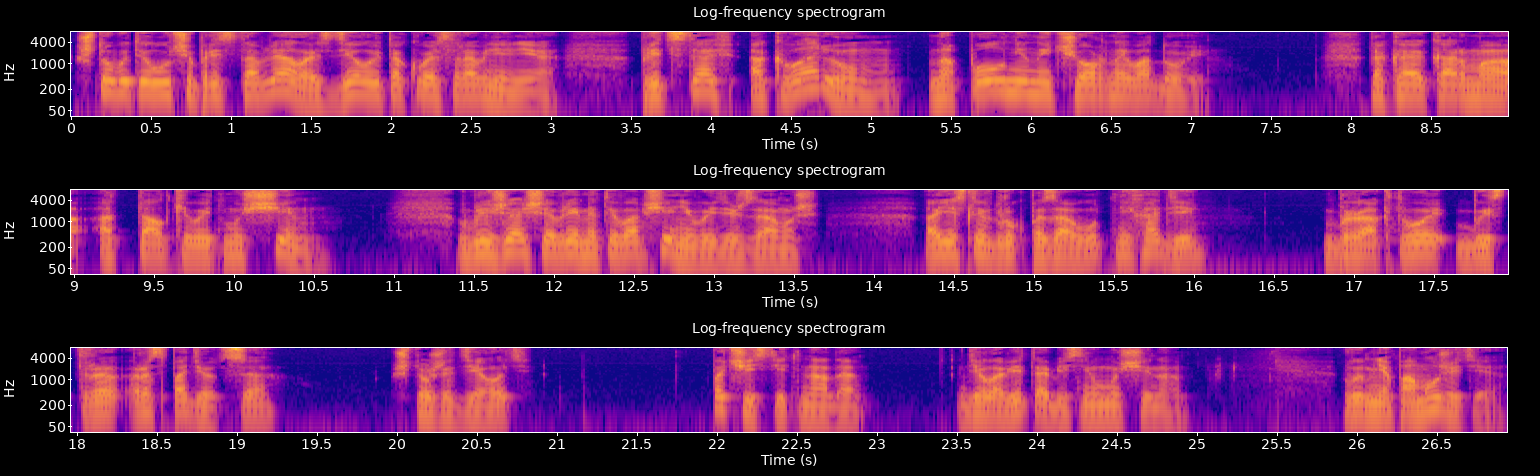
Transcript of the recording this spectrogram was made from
Чтобы ты лучше представляла, сделай такое сравнение. Представь аквариум, наполненный черной водой. Такая карма отталкивает мужчин. В ближайшее время ты вообще не выйдешь замуж. А если вдруг позовут, не ходи. Брак твой быстро распадется. Что же делать? Почистить надо. — деловито объяснил мужчина. «Вы мне поможете?»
